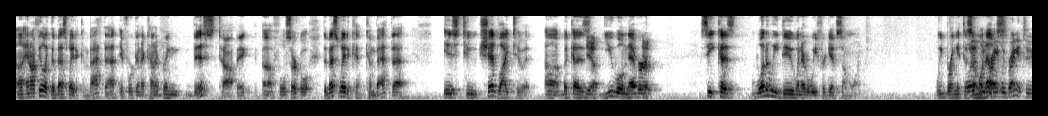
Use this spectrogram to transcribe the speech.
uh, and I feel like the best way to combat that, if we're going to kind of bring this topic uh, full circle, the best way to c- combat that is to shed light to it, uh, because Yeah. you will never Yeah. see. Because what do we do whenever we forgive someone? We bring it to Well, someone we else. We bring it to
